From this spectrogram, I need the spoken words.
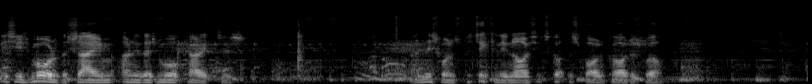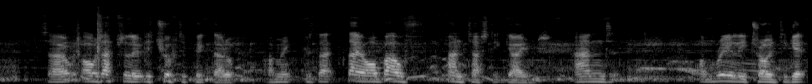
this is more of the same only there's more characters. And this one's particularly nice it's got the spine card as well so I was absolutely chuffed to pick that up I mean because that they are both fantastic games and I'm really trying to get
